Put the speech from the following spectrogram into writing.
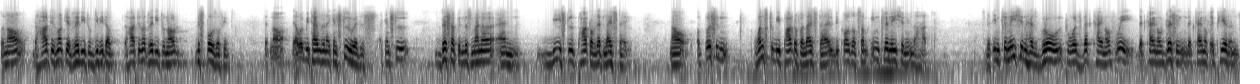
So now the heart is not yet ready to give it up. The heart is not ready to now dispose of it. That now there will be times when I can still wear this. I can still dress up in this manner and be still part of that lifestyle. Now a person wants to be part of a lifestyle because of some inclination in the heart. So that inclination has grown towards that kind of way, that kind of dressing, that kind of appearance.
